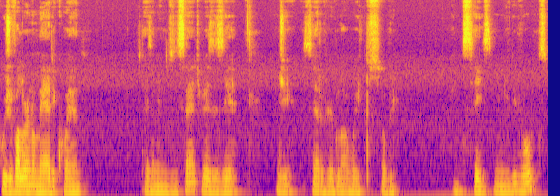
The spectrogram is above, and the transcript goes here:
Cujo valor numérico é 10 a menos 17 vezes E de 0,8 sobre 26 milivolts.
